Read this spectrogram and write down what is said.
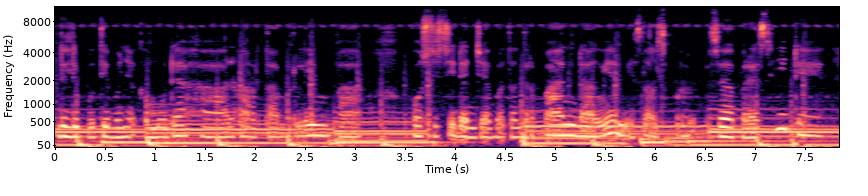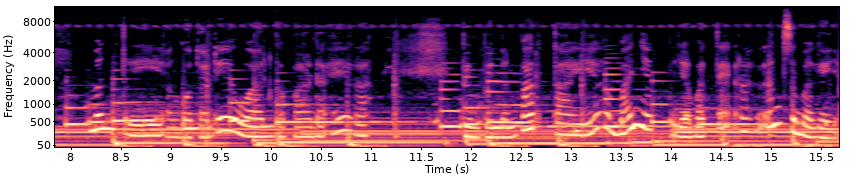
diliputi banyak kemudahan, harta berlimpah, posisi dan jabatan terpandang ya misal seperti presiden, menteri, anggota dewan, kepala daerah, pimpinan partai ya banyak pejabat daerah dan sebagainya.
